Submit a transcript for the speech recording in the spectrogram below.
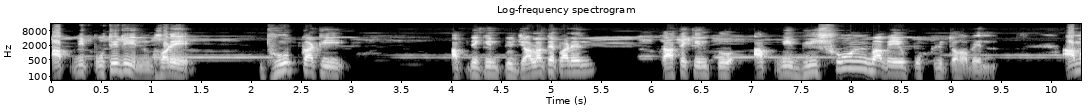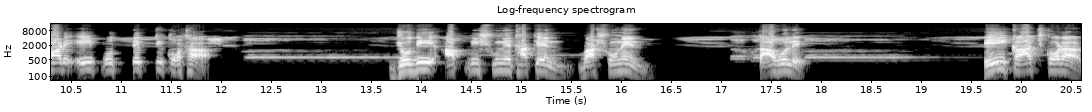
আপনি প্রতিদিন ঘরে ধূপকাঠি আপনি কিন্তু জ্বালাতে পারেন, তাতে কিন্তু আপনি ভীষণভাবে উপকৃত হবেন। আমার এই প্রত্যেকটি কথা যদি আপনি শুনে থাকেন বা শোনেন, তাহলে এই কাজ করার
